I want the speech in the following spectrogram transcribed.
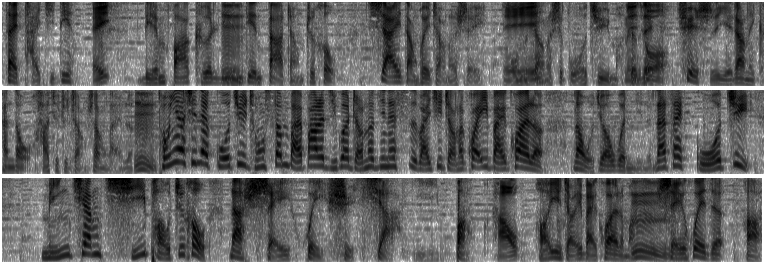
在台积电、哎，联发科、联电大涨之后，嗯、下一档会涨了谁？我们讲的是国巨嘛，对不对？确实也让你看到它就是涨上来了。嗯，同样现在国巨从三百八十几块涨到今天四百七，涨了快一百块了。那我就要问你了，那在国巨鸣枪起跑之后，那谁会是下一？好好，已经涨一百块了嘛？嗯，谁会的哈？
